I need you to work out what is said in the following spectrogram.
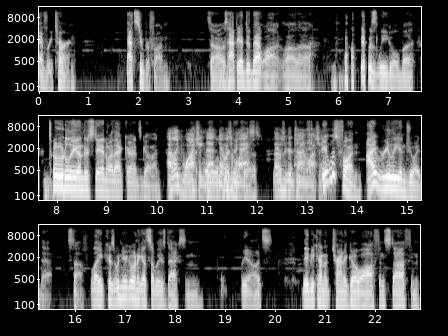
every turn. That's super fun. So I was happy I did that while while uh while it was legal, but totally understand why that card's gone. I liked watching a that. That was a blast. That was a good time watching. It was fun. I really enjoyed that stuff. Like, because when you're going against some of these decks, and you know, it's they'd be kind of trying to go off and stuff, and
